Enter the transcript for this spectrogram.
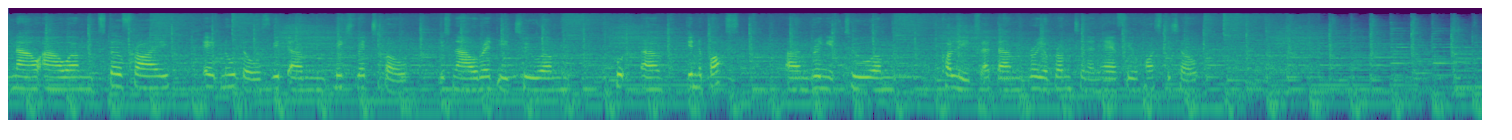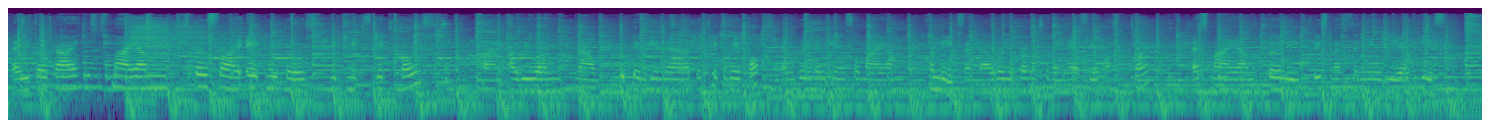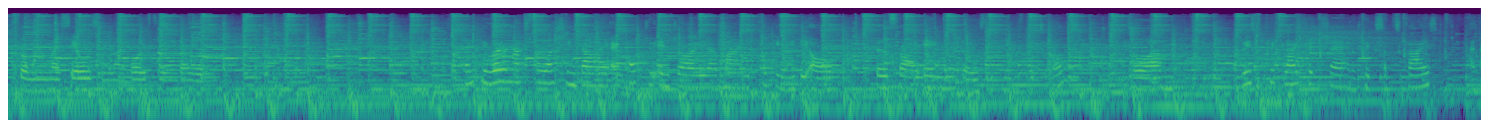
now our um, stir fry egg noodles with um, mixed vegetable is now ready to um, put uh, in the box, and bring it to um, colleagues at Royal Brompton and Harefield Hospital. There you go guys, this is my um, stir fry egg noodles with mixed vegetables. Um, I will um, now put them in uh, the takeaway box and bring them in for my um, colleagues at uh, Royal Brompton and Harefield Hospital. That's my um, early Christmas and New Year gift from myself and my boyfriend. Thank you very much for watching guys. I hope you enjoy uh, my cooking video stir fry egg noodles with vegetables. So um, please click like, click share and click subscribe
